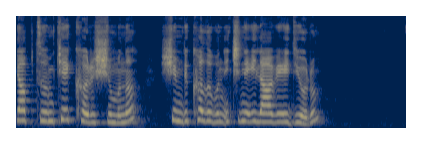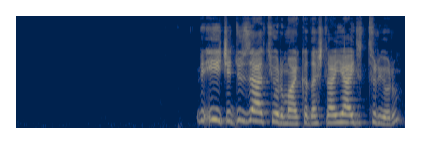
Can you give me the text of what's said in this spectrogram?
Yaptığım kek karışımını şimdi kalıbın içine ilave ediyorum. Ve iyice düzeltiyorum arkadaşlar. Yaydırtıyorum.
